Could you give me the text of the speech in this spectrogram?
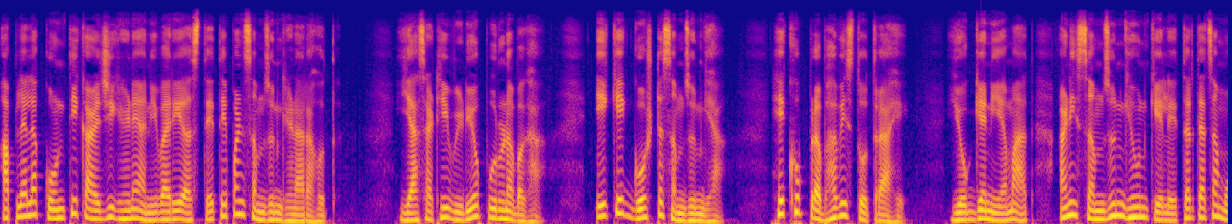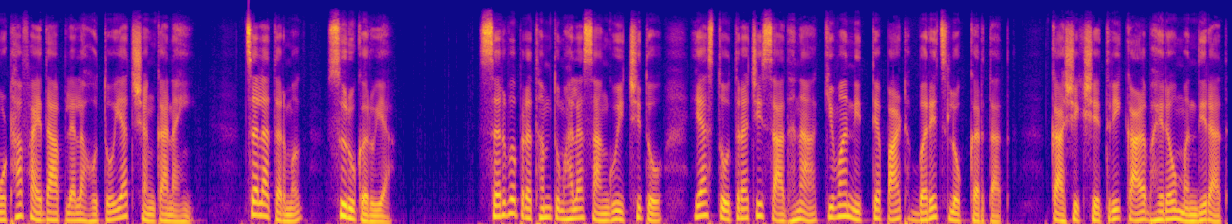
आपल्याला कोणती काळजी घेणे अनिवार्य असते ते पण समजून घेणार आहोत. यासाठी व्हिडिओ पूर्ण बघा. एक एक गोष्ट समजून घ्या. हे खूप प्रभावी स्तोत्र आहे. योग्य नियमात आणि समजून घेऊन केले तर त्याचा मोठा फायदा आपल्याला होतो यात शंका नाही. चला तर मग सुरू करूया. सर्वप्रथम तुम्हाला सांगू इच्छितो या स्तोत्राची साधना किंवा नित्यपाठ बरेच लोक करतात. काशी क्षेत्री काळभैरव मंदिरात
